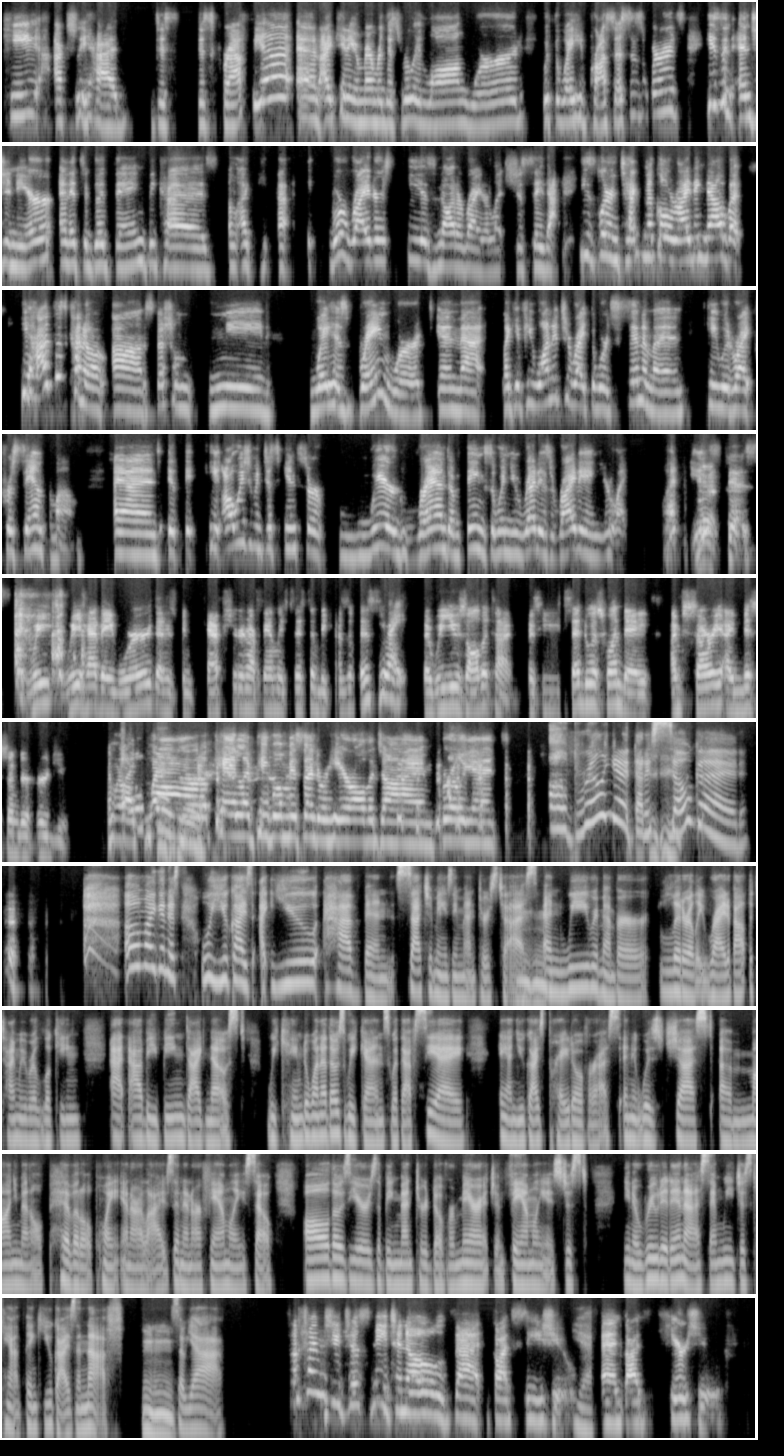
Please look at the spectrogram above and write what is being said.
he actually had dys- dysgraphia, and I can't even remember this really long word with the way he processes words. He's an engineer, and it's a good thing because, uh, like, uh, we're writers. He is not a writer. Let's just say that he's learned technical writing now, but he had this kind of um, special need way his brain worked in that like if he wanted to write the word cinnamon he would write chrysanthemum and it, it, he always would just insert weird random things so when you read his writing you're like what is this We we have a word that has been captured in our family system because of this right that we use all the time. Because he said to us one day, I'm sorry I misunderstood you. and we're like Oh, wow caleb people misunderhear all the time brilliant Oh, brilliant. That is so good. Oh my goodness. Well, you guys, you have been such amazing mentors to us. Mhm. And we remember literally right about the time we were looking at Abby being diagnosed, we came to one of those weekends with FCA and you guys prayed over us. And it was just a monumental, pivotal point in our lives and in our family. So, all those years of being mentored over marriage and family is just, you know, rooted in us. And we just can't thank you guys enough. Mhm. So, yeah. Sometimes you just need to know that god sees you Yeah. and God hears you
